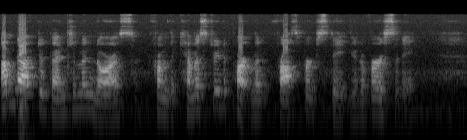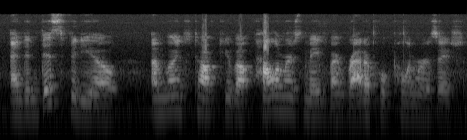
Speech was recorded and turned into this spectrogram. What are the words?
I'm Dr. Benjamin Norris from the Chemistry Department Frostburg State University. And in this video, I'm going to talk to you about polymers made by radical polymerization.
